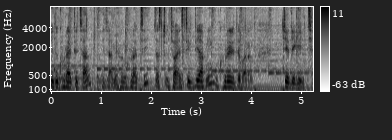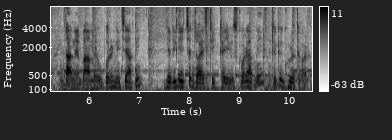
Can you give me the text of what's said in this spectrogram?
যদি ঘুরাইতে চান, এই যে আমি এখন ঘুরাচ্ছি জাস্ট জয়স্টিক দিয়ে আপনি ঘুরে দিতে পারেন, যেদিকে ইচ্ছা। ডানে, বামে, উপরে, নিচে আপনি যেদিকে ইচ্ছা জয়স্টিকটা ইউজ করে আপনি এটাকে ঘুরাতে পারেন।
